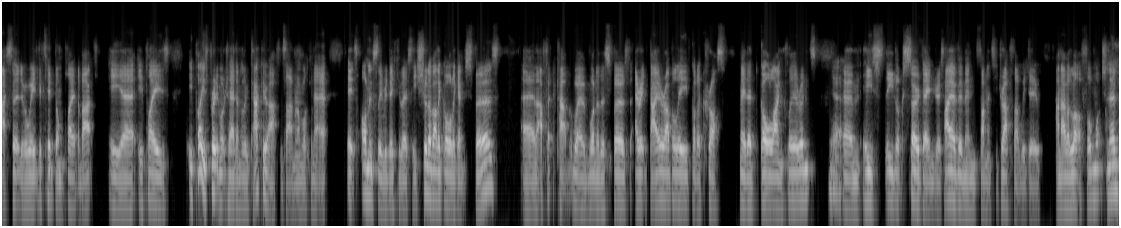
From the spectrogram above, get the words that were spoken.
I said it every week. The kid don't play at the back. He uh, he plays he plays pretty much ahead of Lukaku half the time when I'm looking at it. It's honestly ridiculous. He should have had a goal against Spurs. Um, I can't where one of the Spurs, Eric Dier, I believe, got a cross, made a goal line clearance. Yeah. Um, he's he looks so dangerous. I have him in fantasy draft that we do, and I have a lot of fun watching him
